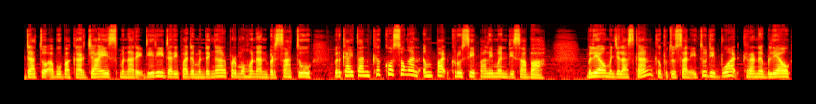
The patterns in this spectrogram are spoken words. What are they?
Datuk Abu Bakar Jais menarik diri daripada mendengar permohonan bersatu berkaitan kekosongan empat kerusi parlimen di Sabah. Beliau menjelaskan keputusan itu dibuat kerana beliau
